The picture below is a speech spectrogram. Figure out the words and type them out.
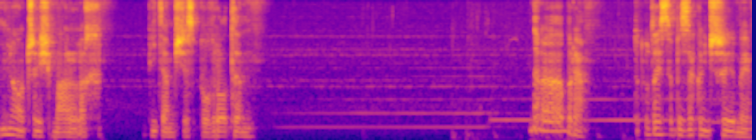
No, cześć Mallach. Witam cię z powrotem. No dobra, to tutaj sobie zakończymy.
